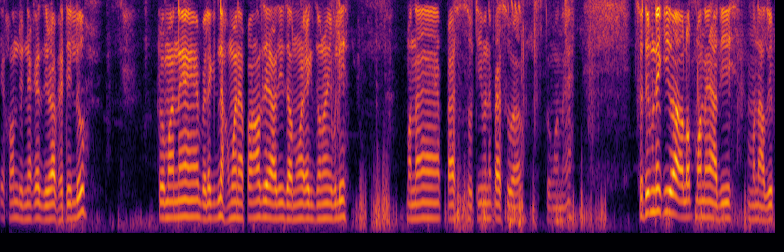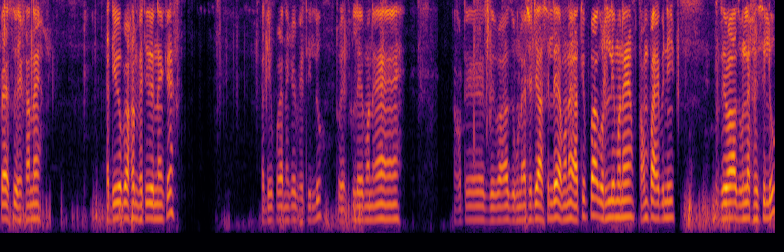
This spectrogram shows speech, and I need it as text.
এখন ধুনীয়াকৈ জিৰা ভেটিলোঁ। তো মানে বেলেগ দিনা সময় নাপাওঁ যে আজি জানুৱাৰী এক জানুৱাৰী বুলি। মানে পাইছোঁ ছুটি মানে পাইছোঁ আৰু তো মানে ছুটি মানে কি আৰু অলপ মানে আজি মানে আজৰি পাইছোঁ সেইকাৰণে ৰাতিপুৱাৰ পৰা এখন ভেটিলোঁ এনেকৈ ৰাতিপুৱাৰ পৰা এনেকৈ ভেটিলোঁ তো এইফালে মানে আগতে জেওৰা জুঙলাই থৈ দিয়া আছিলে মানে ৰাতিপুৱা গধূলি মানে কাম পাই পিনি জেওৰা জুঙলাই থৈছিলোঁ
